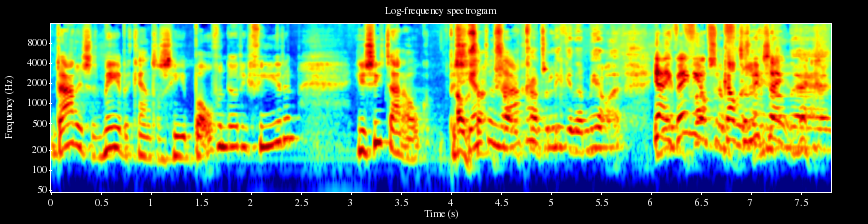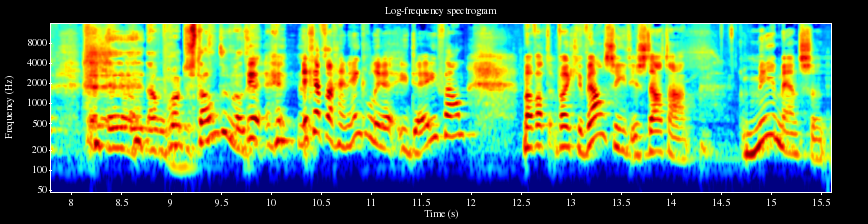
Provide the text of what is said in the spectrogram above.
daar is het meer bekend als hier boven de rivieren. Je ziet daar ook Oh, patiënten zou de katholieken dan meer... Ja, meer ik weet niet of ze katholiek zijn. Dan, eh, eh, eh, dan protestanten? Want, Ja, ik heb daar geen enkel idee van. Maar wat, wat je wel ziet is dat daar meer mensen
